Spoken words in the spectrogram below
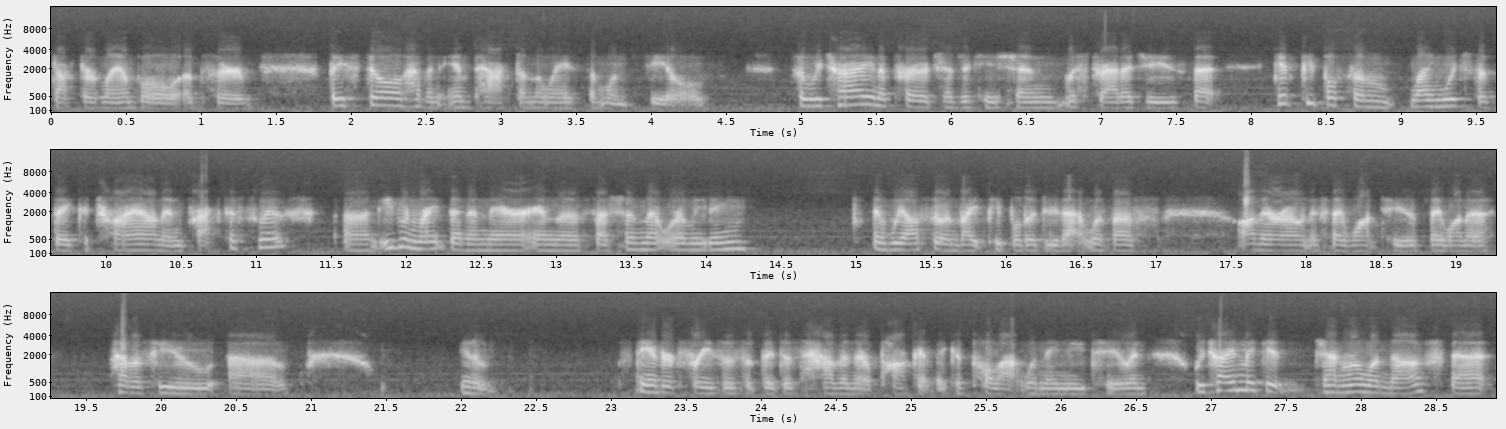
Dr. Lamble observed, they still have an impact on the way someone feels. So we try and approach education with strategies that give people some language that they could try on and practice with, uh, even right then and there in the session that we're leading. And we also invite people to do that with us on their own if they want to, if they want to have a few, uh, you know, standard phrases that they just have in their pocket they could pull out when they need to. And we try and make it general enough that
